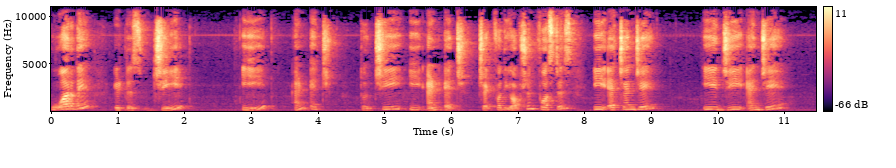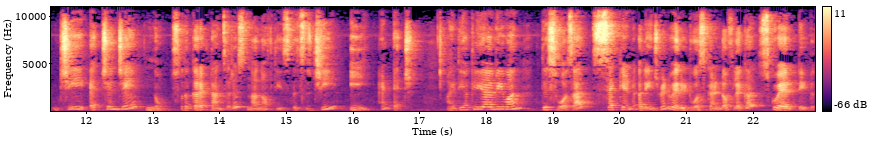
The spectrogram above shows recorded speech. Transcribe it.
Who are they? It is G, E and H. So G, E and H. Check for the option. First is E, H and J. E, G and J. G, H and J? No. So the correct answer is none of these. This is G, E and H. Idea clear everyone? This was our second arrangement where it was kind of like a square table.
